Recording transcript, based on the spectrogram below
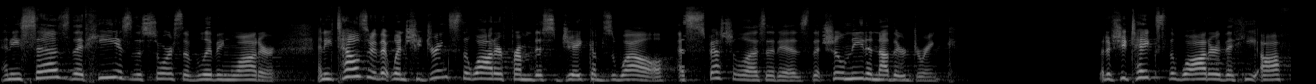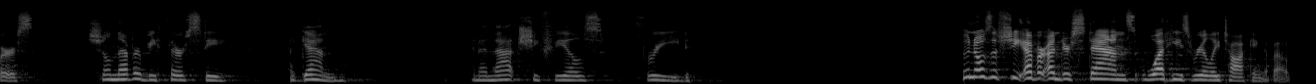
And he says that he is the source of living water. And he tells her that when she drinks the water from this Jacob's well, as special as it is, that she'll need another drink. But if she takes the water that he offers, she'll never be thirsty again. And in that, she feels freed. Who knows if she ever understands what he's really talking about?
